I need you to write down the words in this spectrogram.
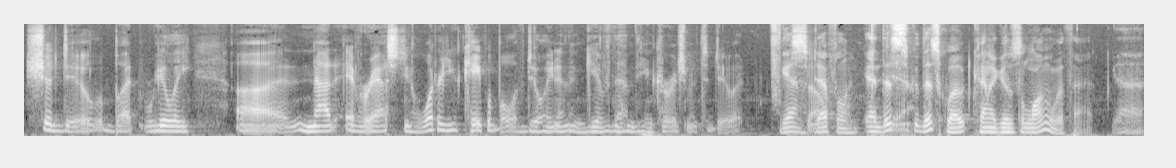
should do, but really uh, not ever asked, you know, what are you capable of doing, and then give them the encouragement to do it. Yeah, So, definitely. And this yeah. this quote kind of goes along with that. Uh,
